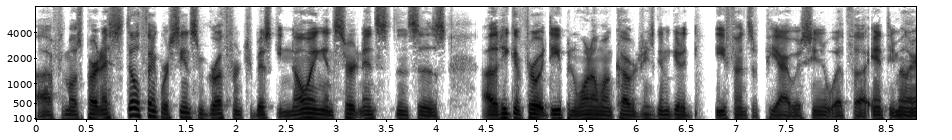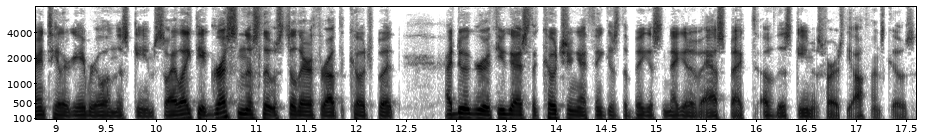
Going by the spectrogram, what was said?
uh, for the most part. And I still think we're seeing some growth from Trubisky, knowing in certain instances uh, that he can throw it deep in one on one coverage. He's going to get a defensive PI. We've seen it with uh, Anthony Miller and Taylor Gabriel in this game. So I like the aggressiveness that was still there throughout the coach. But I do agree with you guys. The coaching, I think, is the biggest negative aspect of this game as far as the offense goes.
